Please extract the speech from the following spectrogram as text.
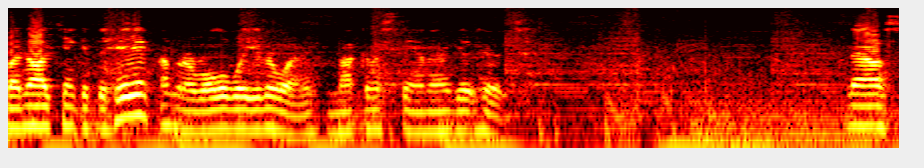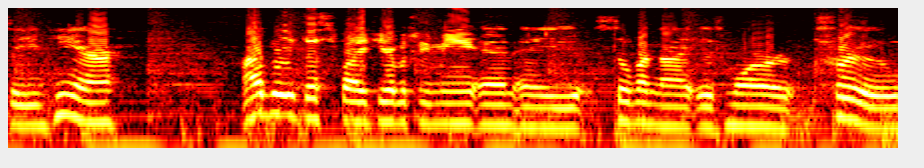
If I know I can't get the hit I'm going to roll away either way. I'm not going to stand there and get hit. Now, seeing here, I believe this fight here between me and a Silver Knight is more true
